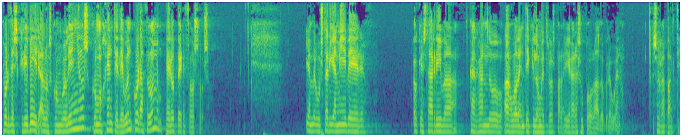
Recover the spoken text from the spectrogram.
por describir a los congoleños como gente de buen corazón, pero perezosos. Ya me gustaría a mí ver el que está arriba cargando agua a 20 kilómetros para llegar a su poblado, pero bueno, eso es la parte.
